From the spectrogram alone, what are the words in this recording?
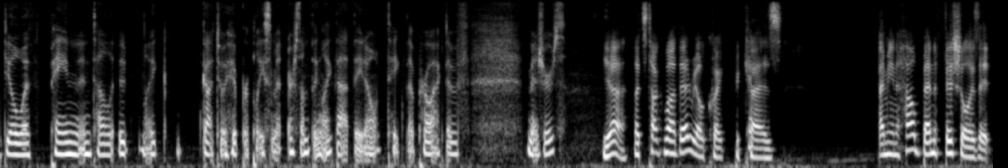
deal with pain until it like got to a hip replacement or something like that. They don't take the proactive measures. Yeah, let's talk about that real quick because, I mean, how beneficial is it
